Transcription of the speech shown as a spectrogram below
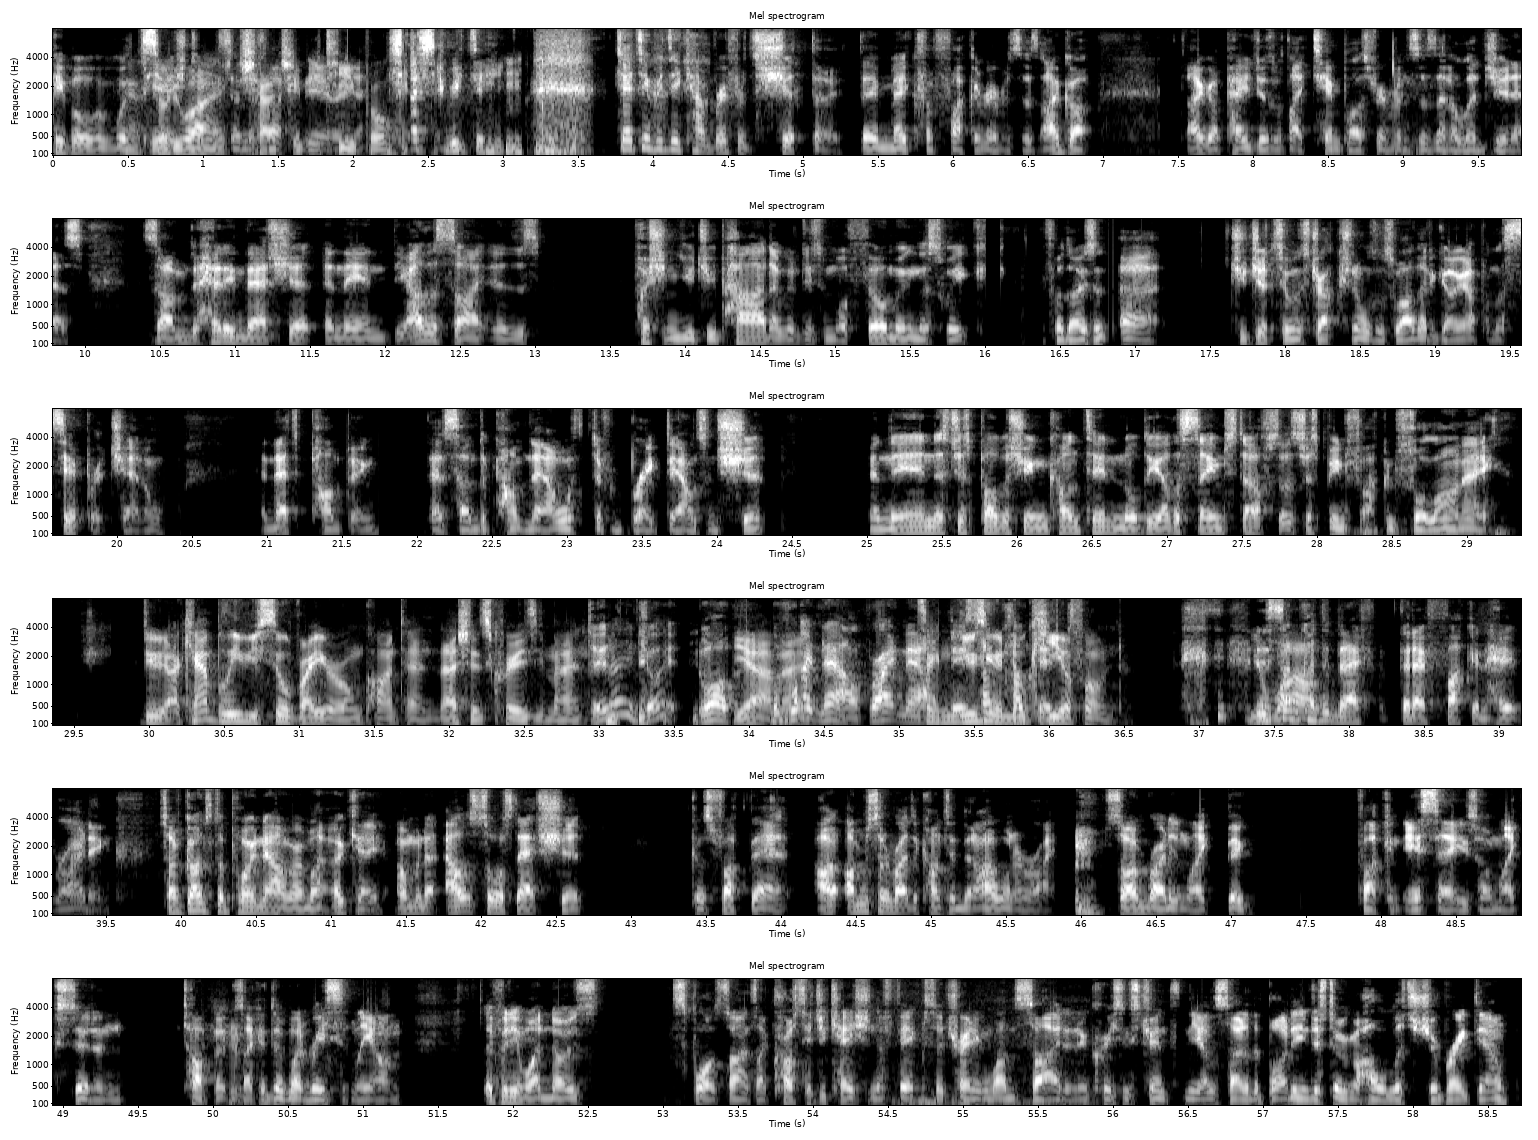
People with Yeah, PhDs so do I. in the fucking ChatGPT, bro. ChatGPT. ChatGPT can't reference shit though. They make for fucking references. I got, I got pages with like ten plus references that are legit as. So I'm hitting that shit, and then the other site is pushing YouTube hard. I'm going to do some more filming this week for those uh, jujitsu instructionals as well that are going up on the separate channel, and that's pumping. That's under pump now with different breakdowns and shit. And then it's just publishing content and all the other same stuff. So it's just been fucking full on, eh? Dude, I can't believe you still write your own content. That shit's crazy, man. Dude, I enjoy it. Well, Yeah, right now, right now, it's like using a Nokia content- phone. There's some content that I that I fucking hate writing. So I've gone to the point now where I'm like, okay, I'm gonna outsource that shit because fuck that. I, I'm just gonna write the content that I want to write. so I'm writing like big fucking essays on like certain topics. Hmm. like I did one recently on if anyone knows sports science, like cross education effects, so training one side and increasing strength in the other side of the body, and just doing a whole literature breakdown.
